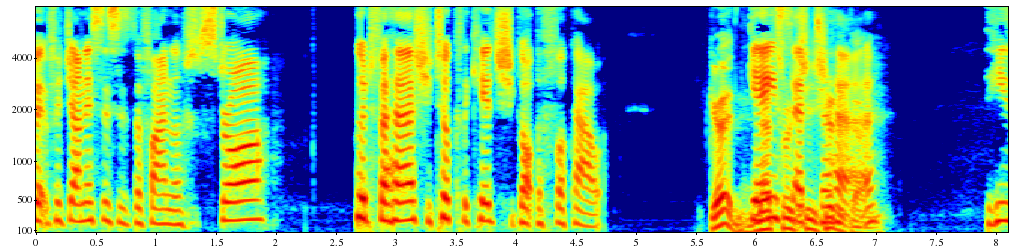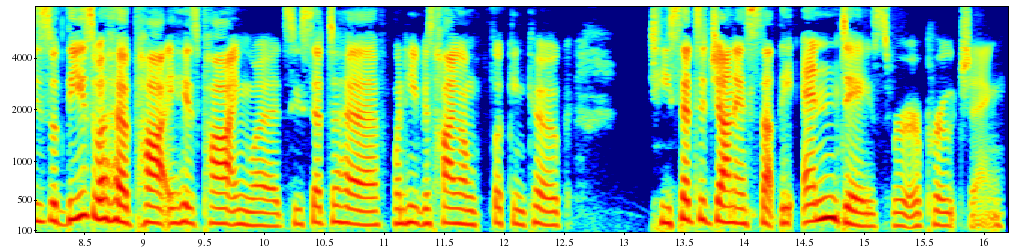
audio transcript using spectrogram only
But for Janice, this is the final straw. Good for her. She took the kids. She got the fuck out. Good. Gay That's what said to her, done. He's, these were her part, his parting words. He said to her when he was high on fucking coke. He said to Janice that the end days were approaching,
